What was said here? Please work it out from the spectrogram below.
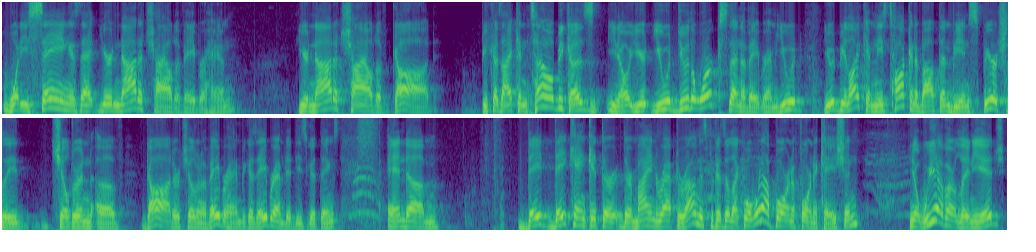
what he's saying is that you're not a child of Abraham. You're not a child of God because I can tell because, you know, you you would do the works then of Abraham. You would, you would be like him. And he's talking about them being spiritually children of God or children of Abraham because Abraham did these good things. And um, they, they can't get their, their mind wrapped around this because they're like, well, we're not born of fornication. You know, we have our lineage.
